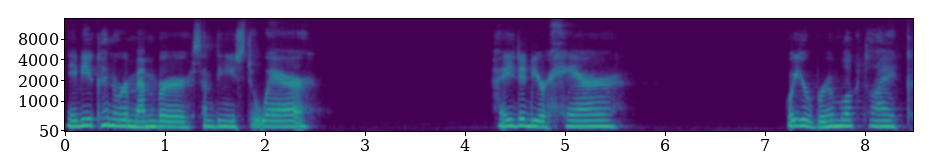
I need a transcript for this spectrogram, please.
Maybe you can remember something you used to wear, how you did your hair, what your room looked like.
